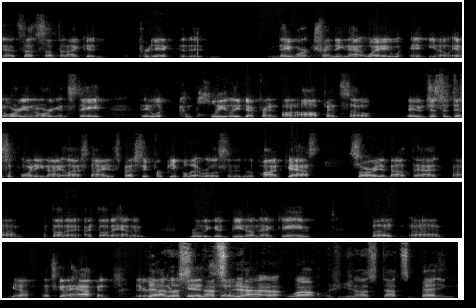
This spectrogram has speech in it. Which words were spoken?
that's not something I could predict that it, they weren't trending that way. In, you know, in Oregon and Oregon State they look completely different on offense. So it was just a disappointing night last night, especially for people that were listening to the podcast. Sorry about that. Um, I thought I, I, thought I had a really good beat on that game, but uh, you know that's going to happen. They're, yeah, they're listen, kids, that's so. yeah. Uh, well, you know that's that's betting.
